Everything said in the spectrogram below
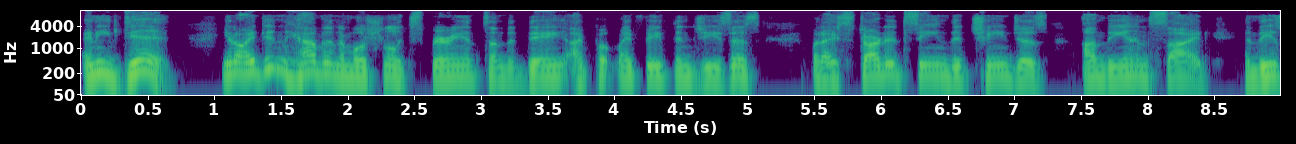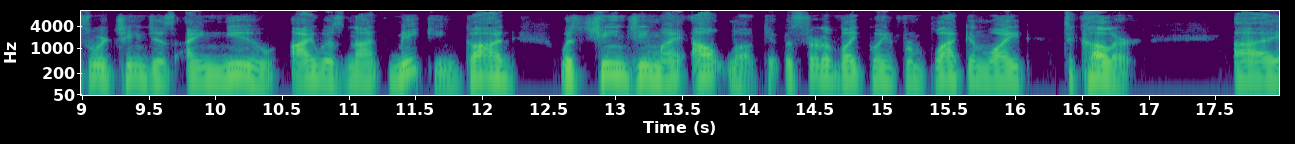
And He did. You know, I didn't have an emotional experience on the day I put my faith in Jesus, but I started seeing the changes on the inside. And these were changes I knew I was not making. God was changing my outlook. It was sort of like going from black and white to color. Uh,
